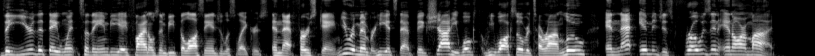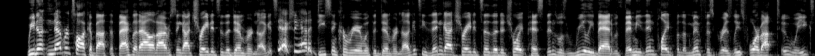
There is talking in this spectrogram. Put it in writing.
the year that they went to the NBA Finals and beat the Los Angeles Lakers in that first game. You remember he hits that big shot, he walks he walks over Tyronn Lue, and that image is frozen in our mind. We don't never talk about the fact that Allen Iverson got traded to the Denver Nuggets. He actually had a decent career with the Denver Nuggets. He then got traded to the Detroit Pistons, was really bad with them. He then played for the Memphis Grizzlies for about two weeks,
